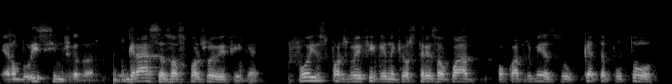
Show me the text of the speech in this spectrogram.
era um belíssimo jogador. Graças ao Sporting Benfica, foi o Sporting Benfica naqueles três ou quatro, ou quatro meses o catapultou,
